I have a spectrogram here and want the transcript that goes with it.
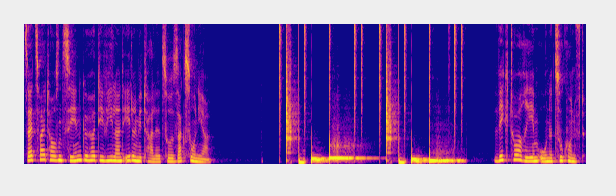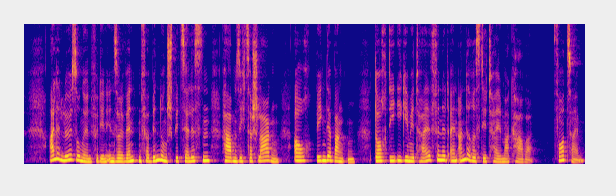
Seit 2010 gehört die Wieland Edelmetalle zur Saxonia. Viktor Rehm ohne Zukunft. Alle Lösungen für den insolventen Verbindungsspezialisten haben sich zerschlagen, auch wegen der Banken. Doch die IG Metall findet ein anderes Detail makaber. Pforzheim.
